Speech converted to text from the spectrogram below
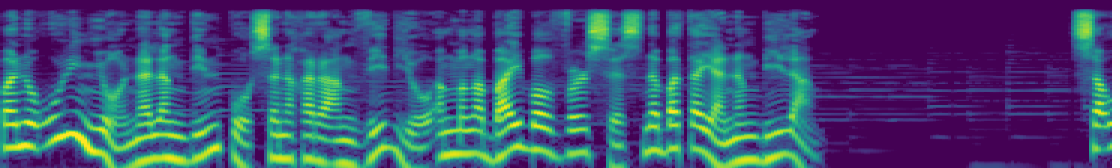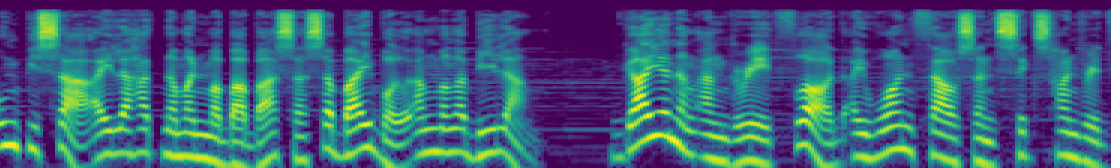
Panuulin nyo na lang din po sa nakaraang video ang mga Bible verses na batayan ng bilang. Sa umpisa ay lahat naman mababasa sa Bible ang mga bilang. Gaya ng ang Great Flood ay 1,656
